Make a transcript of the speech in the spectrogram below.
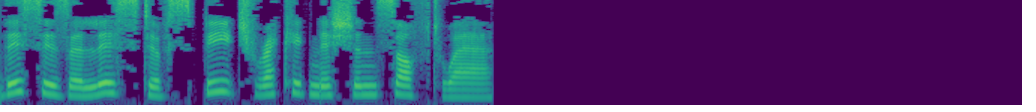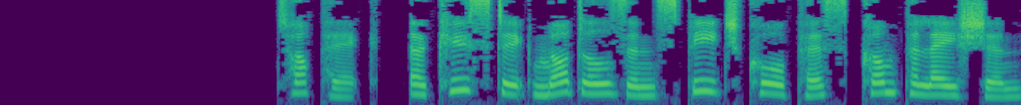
This is a list of speech recognition software. Topic: Acoustic Models and Speech Corpus compilation.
